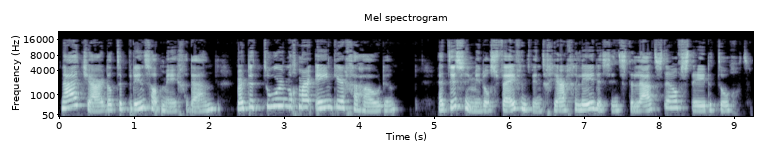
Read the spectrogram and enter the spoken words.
Na het jaar dat de prins had meegedaan, werd de tour nog maar één keer gehouden. Het is inmiddels 25 jaar geleden sinds de laatste Elfstedentocht.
